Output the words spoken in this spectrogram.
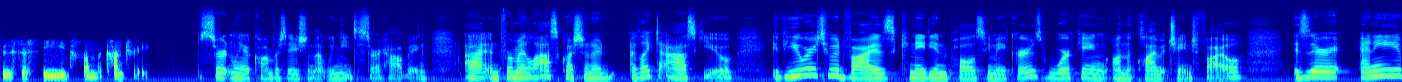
to secede from the country. Certainly, a conversation that we need to start having. Uh, and for my last question, I'd, I'd like to ask you if you were to advise Canadian policymakers working on the climate change file, is there any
